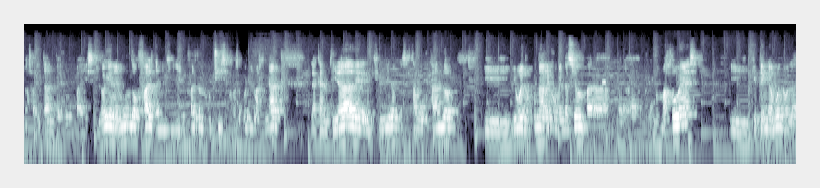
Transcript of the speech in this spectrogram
los habitantes de un país. Y hoy en el mundo faltan ingenieros, faltan muchísimos, no se pueden imaginar la cantidad de ingenieros que se están buscando y, bueno, una recomendación para, los más jóvenes y que tengan bueno, la,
